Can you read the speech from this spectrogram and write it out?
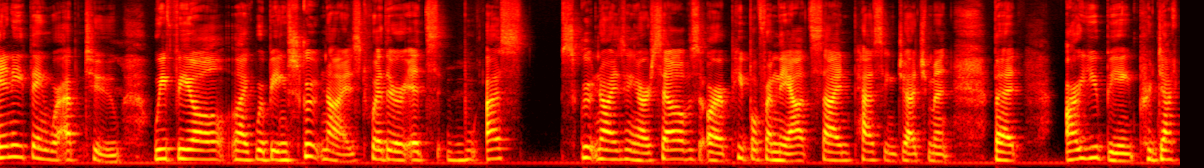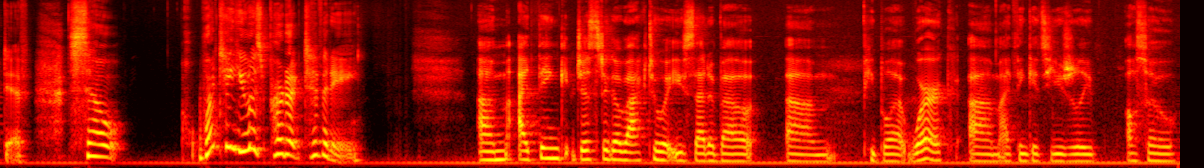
anything we're up to. We feel like we're being scrutinized, whether it's us scrutinizing ourselves or people from the outside passing judgment, but are you being productive? So, what to you is productivity? Um, I think just to go back to what you said about um, people at work, um, I think it's usually also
